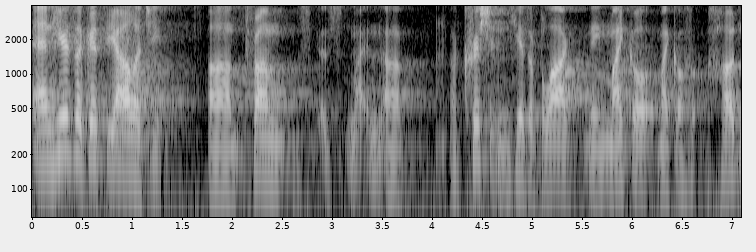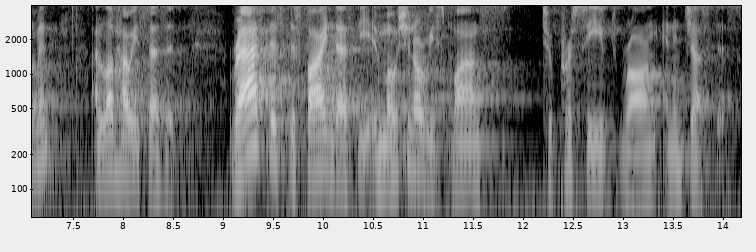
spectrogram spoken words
And here's a good theology um, from uh, a Christian. He has a blog named Michael Michael Houdmann. I love how he says it. Wrath is defined as the emotional response to perceived wrong and injustice.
